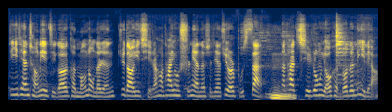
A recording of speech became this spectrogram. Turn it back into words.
第一天成立，几个很懵懂的人聚到一起，然后他用十年的时间聚而不散。嗯，那他其中有很多的力量，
